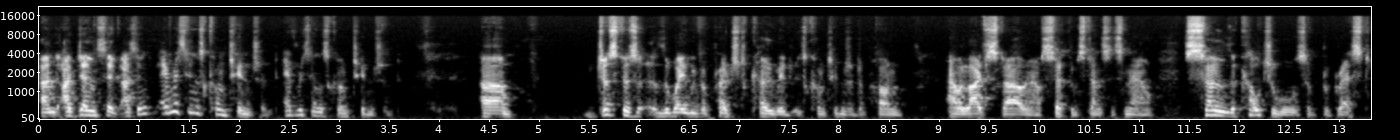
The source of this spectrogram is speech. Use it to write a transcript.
And I don't think I think everything's contingent. Everything's contingent. Um, just as the way we've approached COVID is contingent upon our lifestyle and our circumstances now, so the culture wars have progressed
